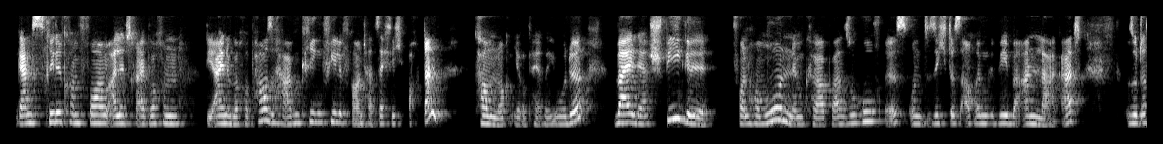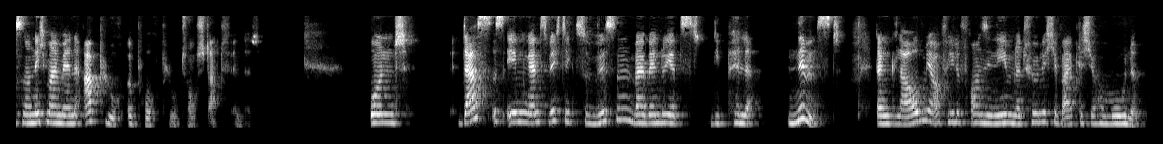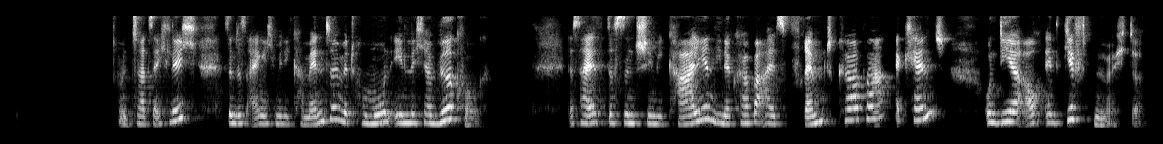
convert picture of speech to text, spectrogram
ganz regelkonform alle drei Wochen die eine Woche Pause haben, kriegen viele Frauen tatsächlich auch dann kaum noch ihre Periode, weil der Spiegel von Hormonen im Körper so hoch ist und sich das auch im Gewebe anlagert, so dass noch nicht mal mehr eine Abbruchblutung stattfindet. Und das ist eben ganz wichtig zu wissen, weil wenn du jetzt die Pille nimmst, dann glauben ja auch viele Frauen, sie nehmen natürliche weibliche Hormone. Und tatsächlich sind es eigentlich Medikamente mit hormonähnlicher Wirkung. Das heißt, das sind Chemikalien, die der Körper als Fremdkörper erkennt und die er auch entgiften möchte.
